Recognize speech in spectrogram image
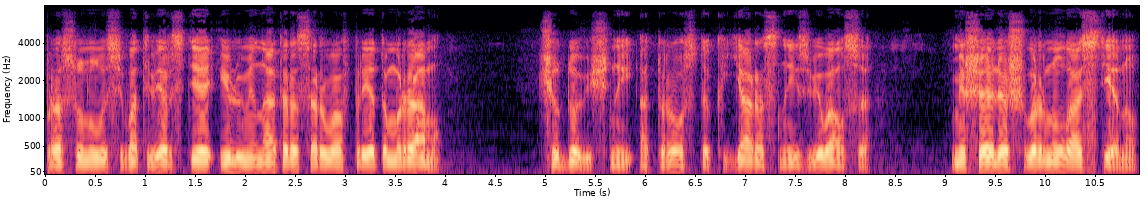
просунулась в отверстие иллюминатора, сорвав при этом раму. Чудовищный отросток яростно извивался. Мишеля швырнула о стену.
